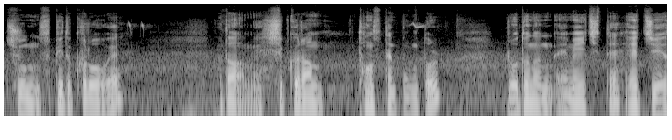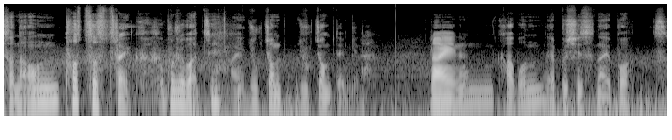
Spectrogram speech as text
줌 스피드 크로우에 그 다음에 10g 텅스텐 뽕돌 로드는 MH대 엣지에서 나온 퍼스트 스트라이크. W 맞지? 아니 6점, 6점대입니다. 라인은 카본 FC 스나이퍼 스-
